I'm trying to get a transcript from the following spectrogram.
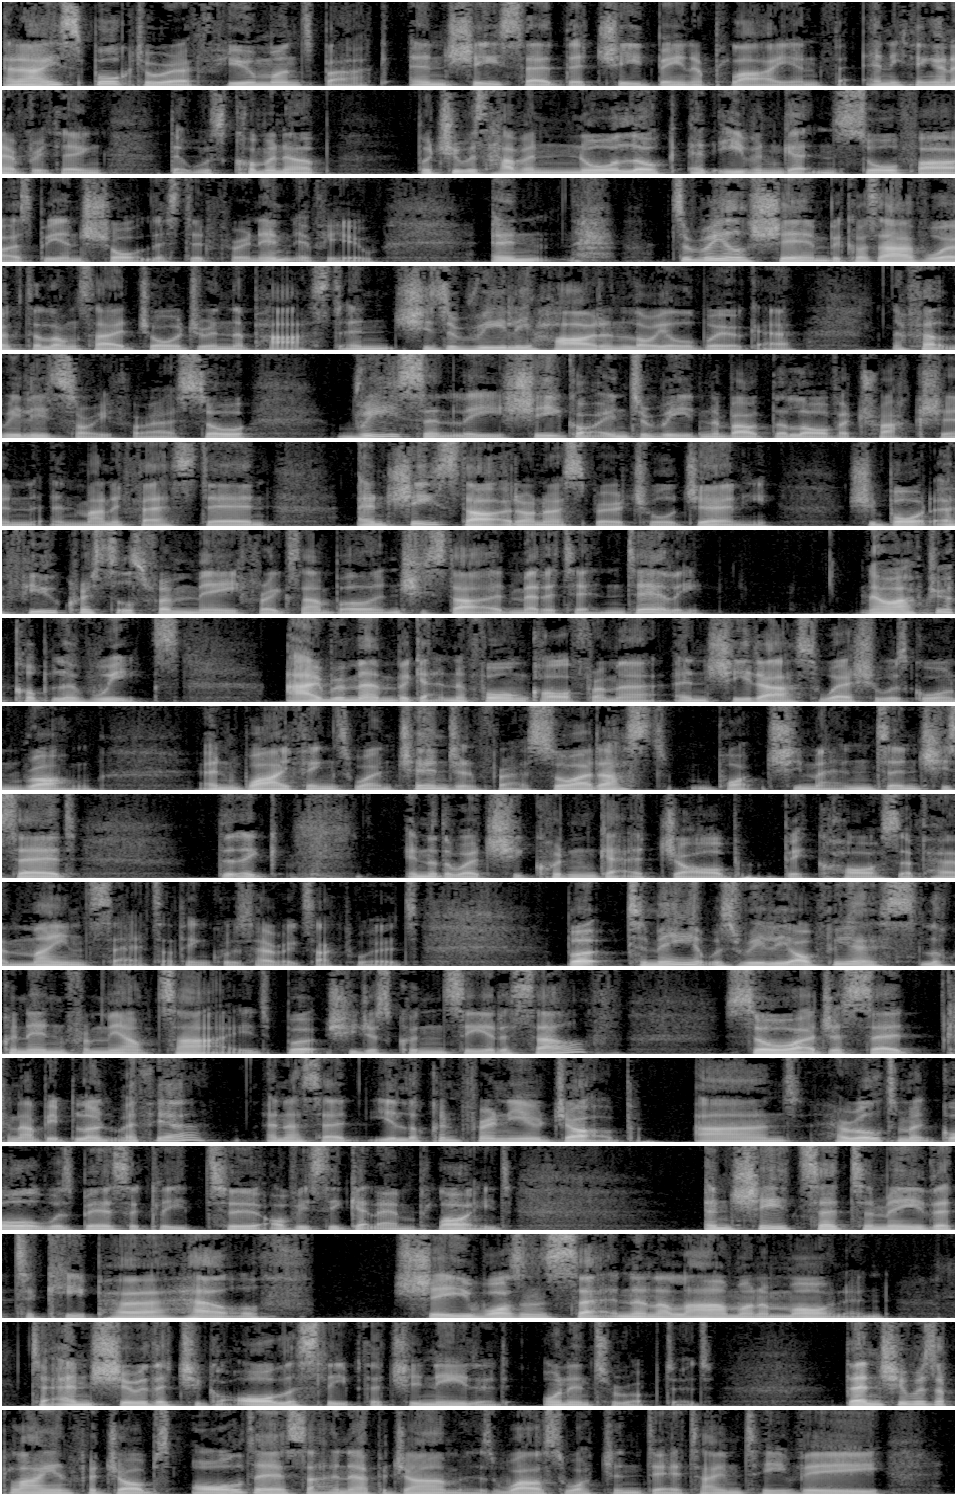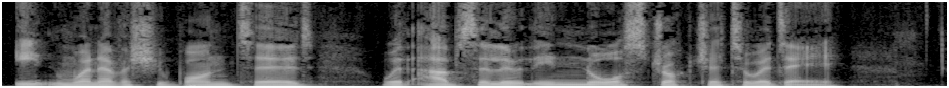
And I spoke to her a few months back, and she said that she'd been applying for anything and everything that was coming up, but she was having no luck at even getting so far as being shortlisted for an interview. And it's a real shame because I've worked alongside Georgia in the past, and she's a really hard and loyal worker. I felt really sorry for her. So recently, she got into reading about the law of attraction and manifesting, and she started on her spiritual journey. She bought a few crystals from me, for example, and she started meditating daily. Now, after a couple of weeks, I remember getting a phone call from her, and she'd asked where she was going wrong and why things weren't changing for her. So I'd asked what she meant, and she said that, like, in other words, she couldn't get a job because of her mindset, I think was her exact words. But to me, it was really obvious looking in from the outside, but she just couldn't see it herself. So I just said, Can I be blunt with you? And I said, You're looking for a new job. And her ultimate goal was basically to obviously get employed. And she'd said to me that to keep her health, she wasn't setting an alarm on a morning to ensure that she got all the sleep that she needed uninterrupted. Then she was applying for jobs all day, sat in her pajamas, whilst watching daytime TV, eating whenever she wanted, with absolutely no structure to a day,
